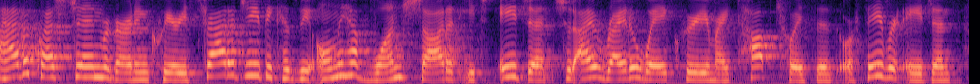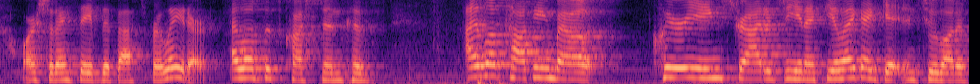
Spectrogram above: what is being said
I have a question regarding query strategy because we only have one shot at each agent. Should I right away query my top choices or favorite agents, or should I save the best for later? I love this question because I love talking about querying strategy and I feel like I get into a lot of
